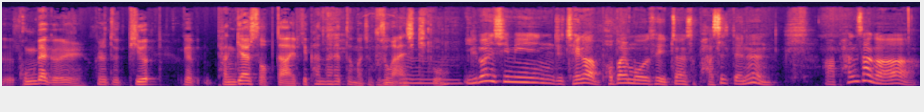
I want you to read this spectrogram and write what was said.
그 공백을 그래도 비 이렇게 방기할 수 없다 이렇게 판단했던 거죠. 구속을 안 시키고. 음, 일반 시민 이제 제가 법알못의 입장에서 봤을 때는 아 판사가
